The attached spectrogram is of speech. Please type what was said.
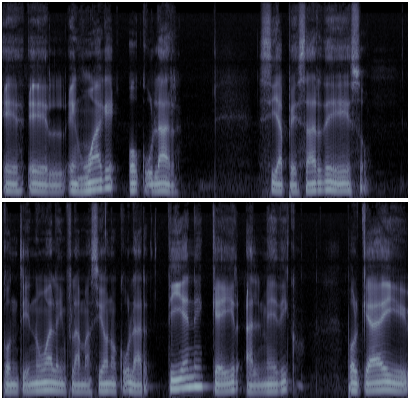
eh, el, enjuague ocular. Si a pesar de eso continúa la inflamación ocular, tiene que ir al médico porque hay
